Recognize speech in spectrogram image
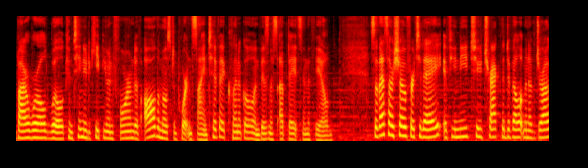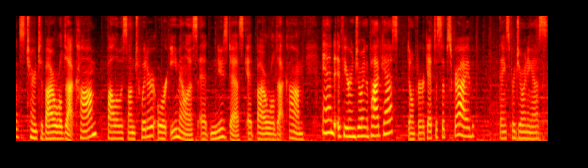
BioWorld will continue to keep you informed of all the most important scientific, clinical, and business updates in the field. So that's our show for today. If you need to track the development of drugs, turn to bioworld.com, follow us on Twitter, or email us at newsdesk at bioworld.com. And if you're enjoying the podcast, don't forget to subscribe. Thanks for joining us.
